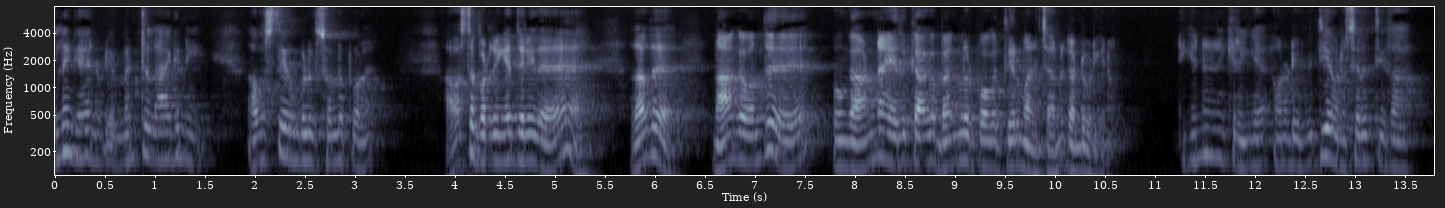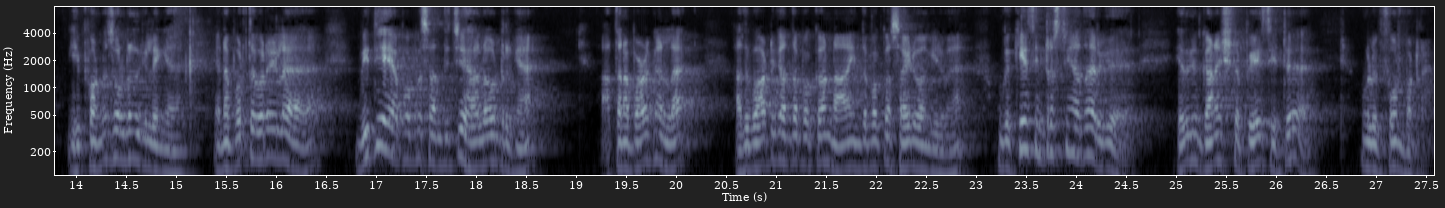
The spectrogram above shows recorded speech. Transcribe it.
இல்லைங்க என்னுடைய மென்டல் ஆகனி அவஸ்தையை உங்களுக்கு சொல்ல போகிறேன் அவஸ்தைப்படுறீங்க தெரியுது. அதாவது நாங்கள் வந்து உங்கள் அண்ணன் எதுக்காக பெங்களூர் போக தீர்மானித்தார்னு கண்டுபிடிக்கணும். நீங்கள் என்ன நினைக்கிறீங்க? அவனுடைய வித்தியை அவனை செலுத்திதா இப்போ ஒன்றும் சொல்கிறதுக்கு இல்லைங்க. என்னை பொறுத்தவரையில் விதியை அப்பப்போ சந்தித்து ஹலோன்னு இருக்கேன் அத்தனை பழக்கம் இல்லை. அது பாட்டுக்கு அந்த பக்கம் நான் இந்த பக்கம் சைடு வாங்கிடுவேன். உங்கள் கேஸ் இன்ட்ரெஸ்டிங்காக தான் இருக்குது எதுக்கும் கணேஷ்கிட்ட பேசிவிட்டு உங்களுக்கு ஃபோன் பண்ணுறேன்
